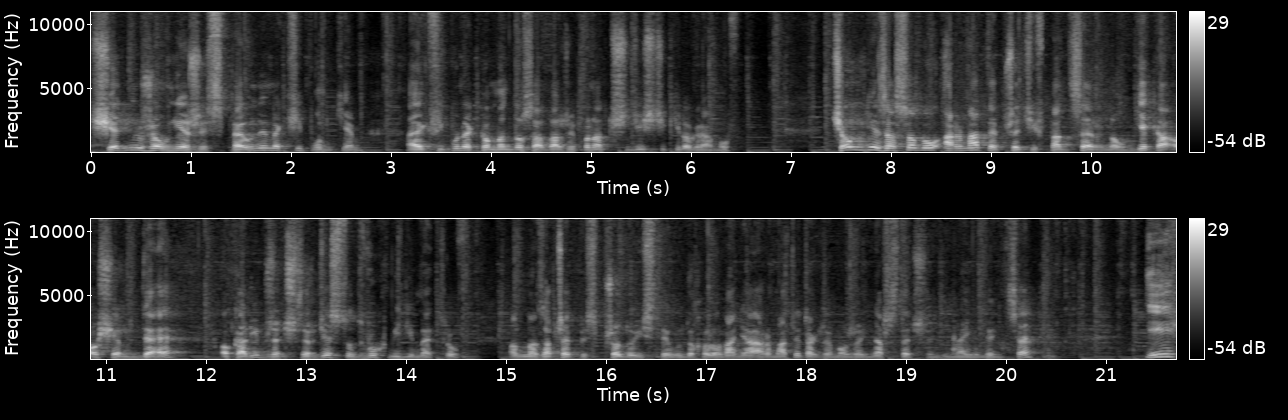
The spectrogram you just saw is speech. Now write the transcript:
siedmiu żołnierzy z pełnym ekwipunkiem, a ekwipunek komandosa waży ponad 30 kg. Ciągnie za sobą armatę przeciwpancerną GK-8D o kalibrze 42 mm On ma zaczepy z przodu i z tyłu do holowania armaty, także może i na wstecznym, i na jedynce. I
